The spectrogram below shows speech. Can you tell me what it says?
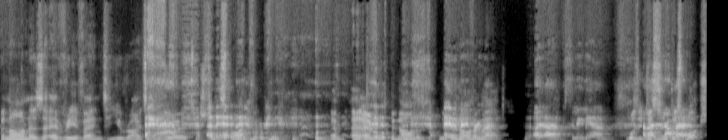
bananas at every event. and You write on words which and, and, And, and everyone's bananas, banana Everywhere. mad. I absolutely am Was it just you just it. watched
